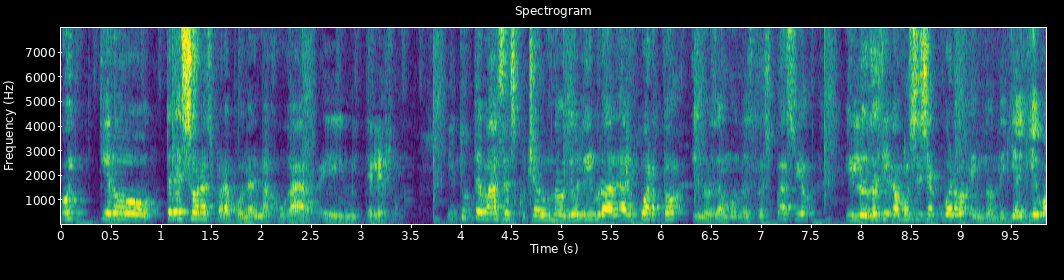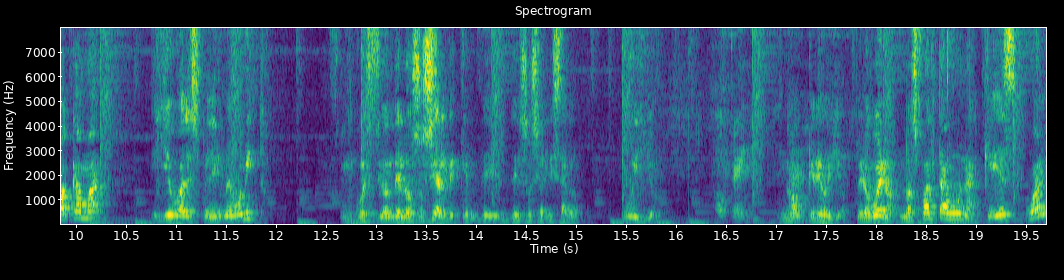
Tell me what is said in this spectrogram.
hoy quiero tres horas para ponerme a jugar en mi teléfono. Y tú te vas a escuchar un audiolibro al, al cuarto y nos damos nuestro espacio y los dos llegamos a ese acuerdo en donde ya llego a cama y llego a despedirme bonito. En cuestión de lo social, de, que, de, de socializar tú y yo. Ok. No, creo yo. Pero bueno, nos falta una, que es ¿cuál?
